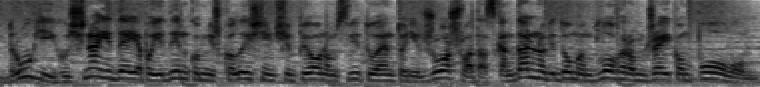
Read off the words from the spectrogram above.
Другий гучна ідея поєдинку між колишнім чемпіоном світу Ентоні Джошва та скандально відомим блогером Джейком Полом.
